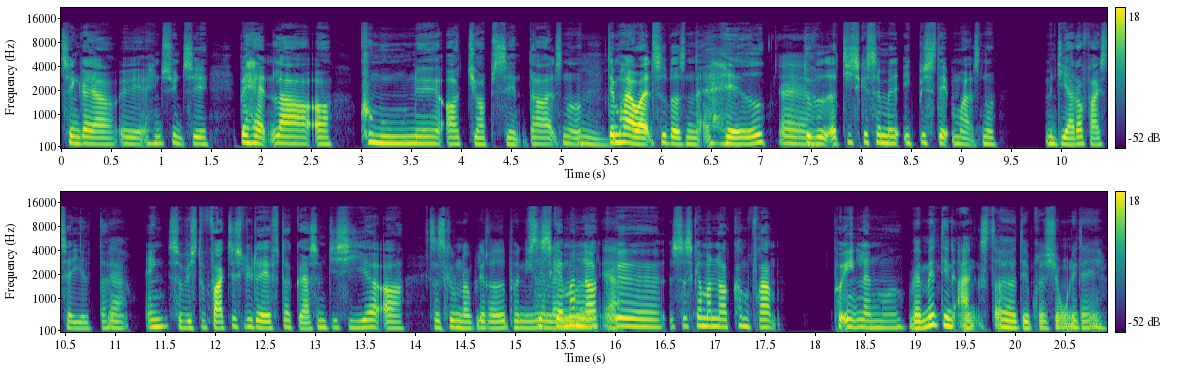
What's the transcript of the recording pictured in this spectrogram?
tænker jeg, øh, hensyn til behandlere og kommune og jobcenter og alt sådan noget. Mm. Dem har jeg jo altid været sådan hadet. ja, ja. Du ved, at de skal simpelthen ikke bestemme og sådan noget. men de er der faktisk til at hjælpe dig. Ja. Ikke? Så hvis du faktisk lytter efter og gør, som de siger, og Så skal du nok blive reddet på en så eller anden måde. nok, Ja. øh, så skal man nok komme frem på en eller anden måde. Hvad med din angst og depression i dag?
